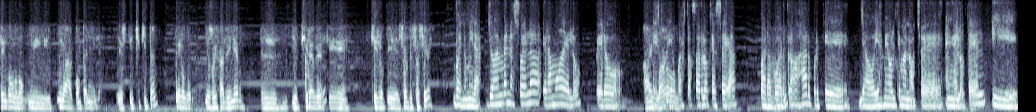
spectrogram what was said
tengo mi, una compañía este chiquita, pero yo soy jardinero. El, yo quisiera ver qué, qué es lo que sabes hacer. Bueno, mira, yo en Venezuela era modelo, pero Ay, estoy wow. dispuesta a hacer lo que sea para poder trabajar porque ya hoy es mi última noche en el hotel y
